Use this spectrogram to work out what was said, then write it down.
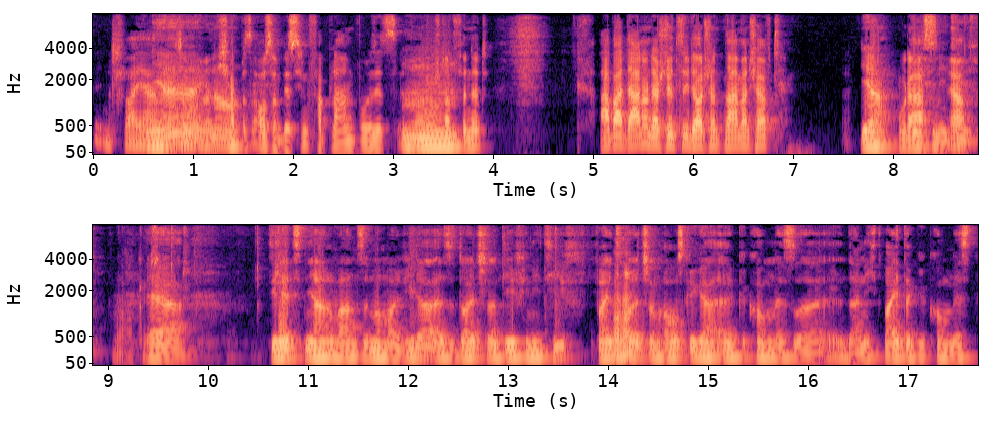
in zwei Jahren ja, so? Genau. Ich habe das auch so ein bisschen verplant, wo es jetzt immer mhm. stattfindet. Aber dann unterstützt die deutsche Nationalmannschaft? Ja, Oder definitiv. Hast, ja, okay, ja. Die letzten Jahre waren es immer mal wieder. Also Deutschland definitiv, falls mhm. Deutschland rausgekommen äh, ist oder äh, da nicht weitergekommen ist,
